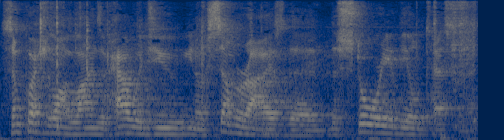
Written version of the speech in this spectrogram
some question along the lines of how would you, you know, summarize the, the story of the Old Testament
